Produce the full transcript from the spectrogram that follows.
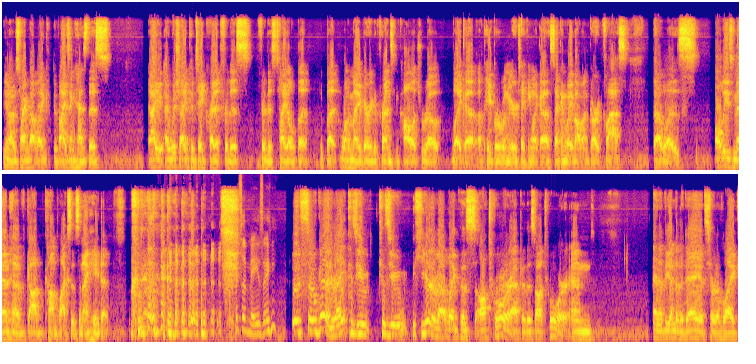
you know I was talking about like devising has this. I, I wish I could take credit for this for this title, but but one of my very good friends in college wrote like a, a paper when we were taking like a second wave avant garde class that was all these men have god complexes and I hate it. It's amazing. It's so good, right? Because you because you hear about like this auteur after this auteur, and and at the end of the day, it's sort of like,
